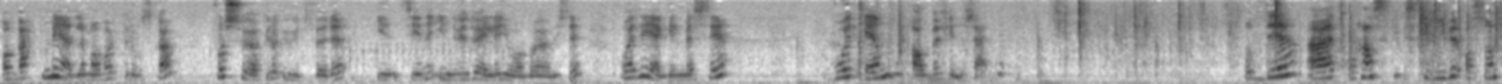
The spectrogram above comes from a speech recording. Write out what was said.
og hvert medlem av vårt broskap forsøker å utføre inn sine individuelle yogaøvelser og regelmessig hvor enn han befinner seg. Og det er, og han skriver også om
